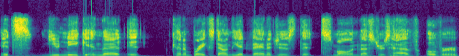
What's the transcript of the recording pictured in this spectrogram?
It's unique in that it kind of breaks down the advantages that small investors have over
